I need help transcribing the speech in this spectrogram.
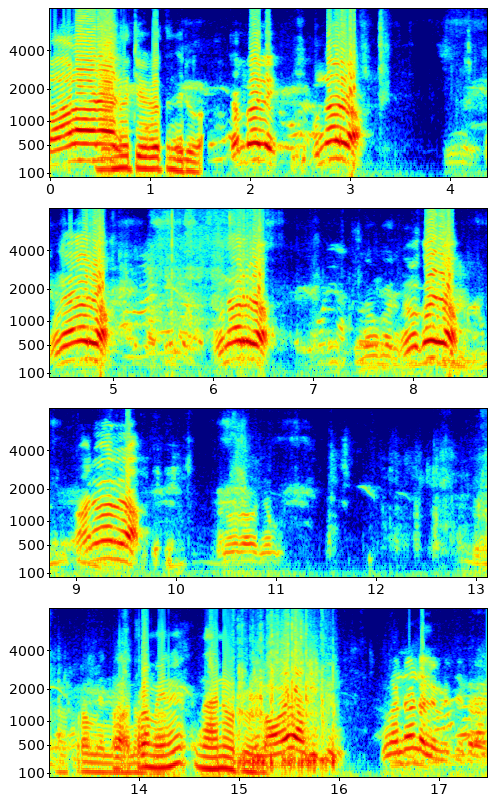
വാളാരാ മുന്നൂറ്റി എഴുപത്തഞ്ച് രൂപ. ചെമ്പേലി മുന്നൂറ് രൂപ. മൂന്നായിരം രൂപ. മൂന്നായിരം രൂപ. മൂന്നായിരം രൂപ. നാനൂറ് രൂപ. അപ്പുറം മീന് നാനൂറ്. രൂപ. കണ്ടോണ്ടല്ലേ വിളിച്ചേക്കുന്നത്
